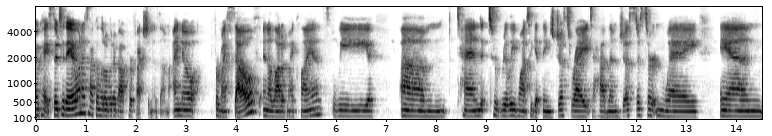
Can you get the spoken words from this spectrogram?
Okay, so today I want to talk a little bit about perfectionism. I know for myself and a lot of my clients, we um, tend to really want to get things just right, to have them just a certain way. And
